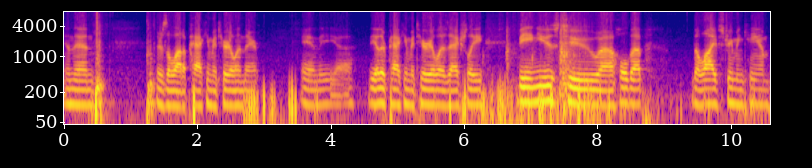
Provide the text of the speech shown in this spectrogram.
and then there's a lot of packing material in there, and the uh, the other packing material is actually being used to uh, hold up the live streaming cam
